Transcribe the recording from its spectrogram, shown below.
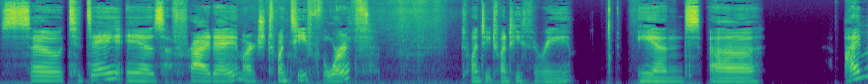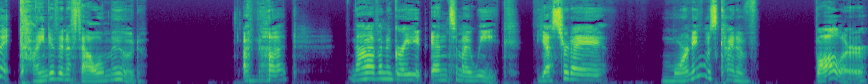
So today is Friday, March 24th, 2023. And uh, I'm kind of in a foul mood. I'm not not having a great end to my week. Yesterday morning was kind of baller.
